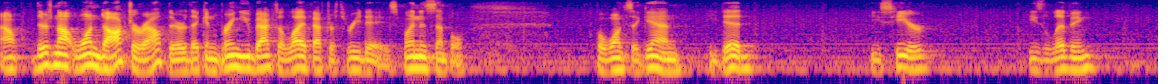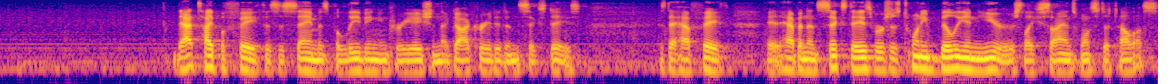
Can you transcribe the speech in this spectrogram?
Now, there's not one doctor out there that can bring you back to life after three days, plain and simple. But once again, he did. He's here, he's living. That type of faith is the same as believing in creation that God created in six days, is to have faith. It happened in six days versus 20 billion years, like science wants to tell us.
